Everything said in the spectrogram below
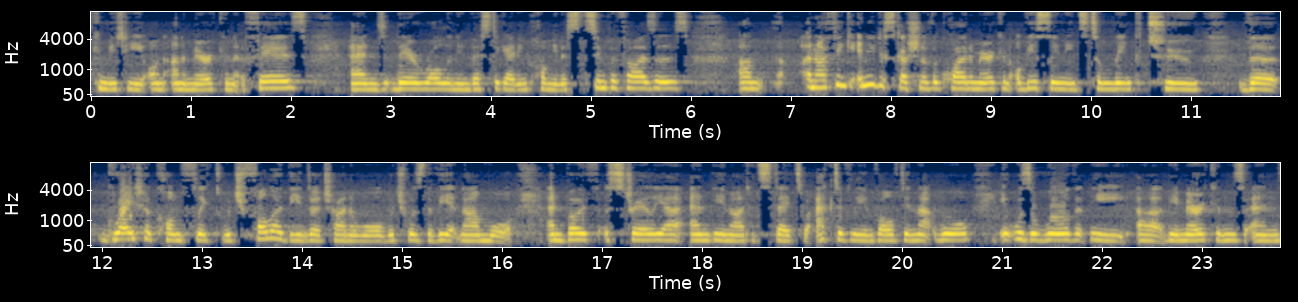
Committee on Un American Affairs and their role in investigating communist sympathisers. Um, and I think any discussion of the quiet American obviously needs to link to the greater conflict which followed the Indochina War, which was the Vietnam War. And both Australia and the United States were actively involved in that war. It was a war that the, uh, the Americans and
